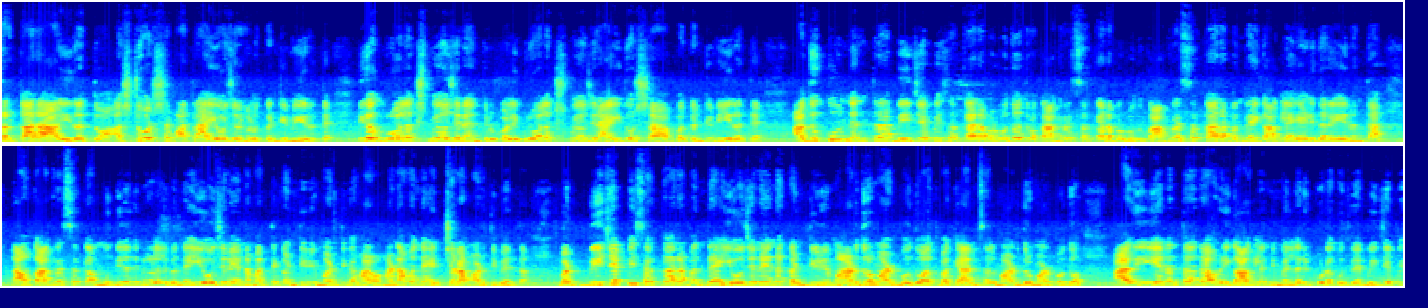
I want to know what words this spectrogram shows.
ಸರ್ಕಾರ ಇರುತ್ತೋ ಅಷ್ಟು ವರ್ಷ ಮಾತ್ರ ಆ ಯೋಜನೆಗಳು ಕಂಟಿನ್ಯೂ ಇರುತ್ತೆ. ಈಗ ಗೃಹಲಕ್ಷ್ಮಿ ಯೋಜನೆ ಅಂತ ತಿಳ್ಕೊಳ್ಳಿ. ಗೃಹಲಕ್ಷ್ಮಿ ಯೋಜನೆ ಐದು ವರ್ಷ ಕಂಟಿನ್ಯೂ ಇರುತ್ತೆ. ಅದಕ್ಕೂ ನಂತರ ಬಿಜೆಪಿ ಸರ್ಕಾರ ಬರ್ಬೋದು ಅಥವಾ ಕಾಂಗ್ರೆಸ್ ಸರ್ಕಾರ ಬರ್ಬೋದು. ಕಾಂಗ್ರೆಸ್ ಸರ್ಕಾರ ಬಂದ್ರೆ ಈಗಾಗಲೇ ಹೇಳಿದ್ದಾರೆ ಏನಂತ, ನಾವು ಕಾಂಗ್ರೆಸ್ ಸರ್ಕಾರ ಮುಂದಿನ ದಿನಗಳಲ್ಲಿ ಬಂದ್ರೆ ಈ ಯೋಜನೆಯನ್ನ ಮತ್ತೆ ಕಂಟಿನ್ಯೂ ಮಾಡ್ತೀವಿ ಹಣವನ್ನ ಹೆಚ್ಚಳ ಮಾಡ್ತೀವಿ ಅಂತ. ಬಟ್ ಬಿಜೆಪಿ ಸರ್ಕಾರ ಬಂದ್ರೆ ಯೋಜನೆಯನ್ನ ಕಂಟಿನ್ಯೂ ಮಾಡಿದ್ರು ಮಾಡ್ಬೋದು ಅಥವಾ ಕ್ಯಾನ್ಸಲ್ ಮಾಡಿದ್ರು ಮಾಡ್ಬೋದು. ಅದು ಏನಂತ ಅಂದ್ರೆ ಅವ್ರು ಈಗಾಗಲೇ ನಿಮ್ಮೆಲ್ಲರಿಗೂ ಕೂಡ ಗೊತ್ತಿದೆ ಬಿಜೆಪಿ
